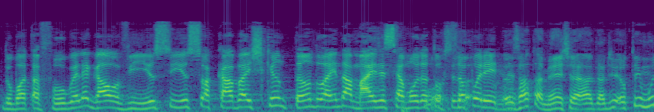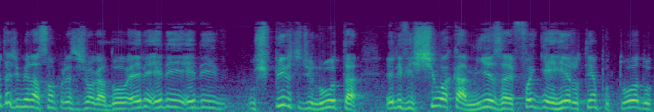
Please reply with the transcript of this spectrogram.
do Botafogo. É legal ouvir isso e isso acaba esquentando ainda mais esse amor da torcida por ele. Né? Exatamente. Eu tenho muita admiração por esse jogador. Ele, ele, ele, o espírito de luta, ele vestiu a camisa, foi guerreiro o tempo todo.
